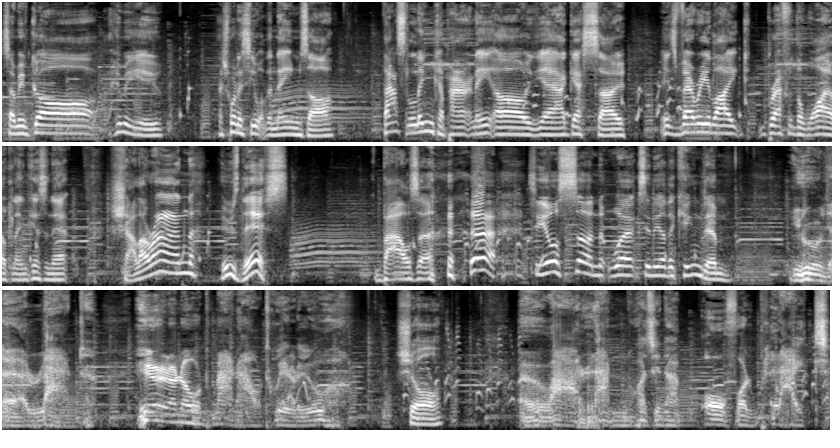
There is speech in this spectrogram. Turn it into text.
So we've got... Who are you? I just want to see what the names are. That's Link, apparently. Oh, yeah, I guess so. It's very like Breath of the Wild Link, isn't it? Shalaran. Who's this? Bowser. so your son works in the other kingdom. You there, lad. Hear an old man out, will you? Sure. Oh, our land was in an awful plight.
